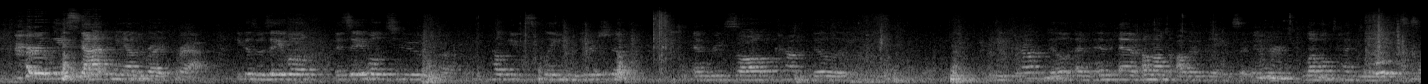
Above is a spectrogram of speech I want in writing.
or at least gotten me on the right track. Because it was able, it's able to uh, help you explain leadership and resolve accountability. And, and, and among other things, I mean, level ten meetings is a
